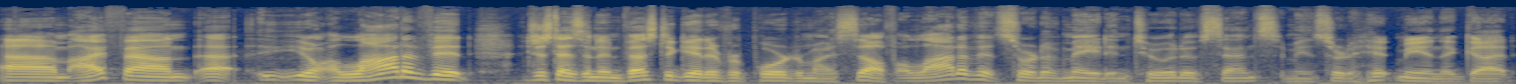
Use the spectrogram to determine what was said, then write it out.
um, I found, uh, you know, a lot of it, just as an investigative reporter myself, a lot of it sort of made intuitive sense. I mean, sort of hit me in the gut.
